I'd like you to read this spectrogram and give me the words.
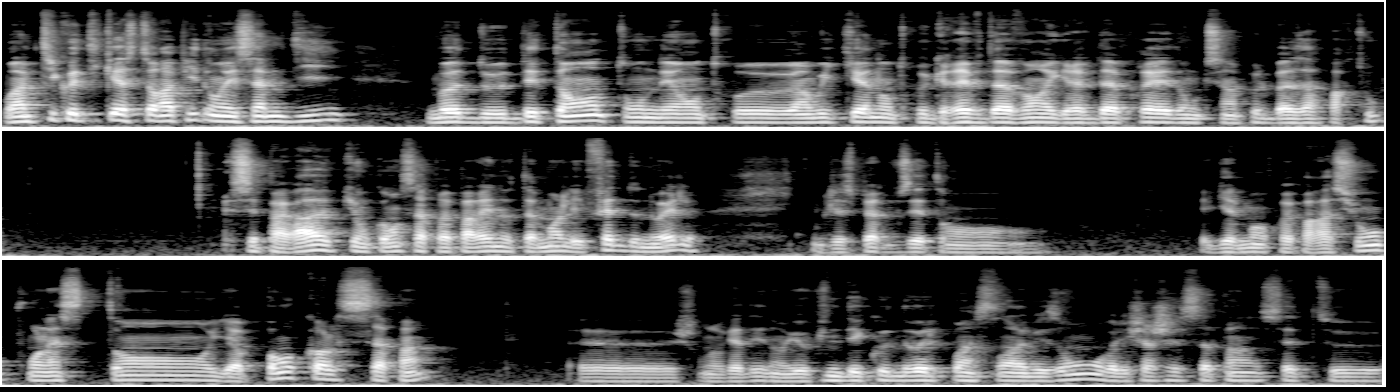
Bon, un petit Coticast rapide, on est samedi, mode de détente. On est entre un week-end entre grève d'avant et grève d'après, donc c'est un peu le bazar partout. C'est pas grave, et puis on commence à préparer notamment les fêtes de Noël. Donc j'espère que vous êtes en, également en préparation. Pour l'instant, il n'y a pas encore le sapin. Euh, je suis regarder, non, il n'y a aucune déco de Noël pour l'instant dans la maison. On va aller chercher le sapin euh,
